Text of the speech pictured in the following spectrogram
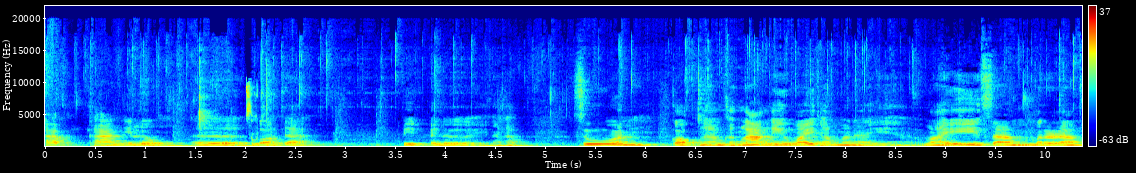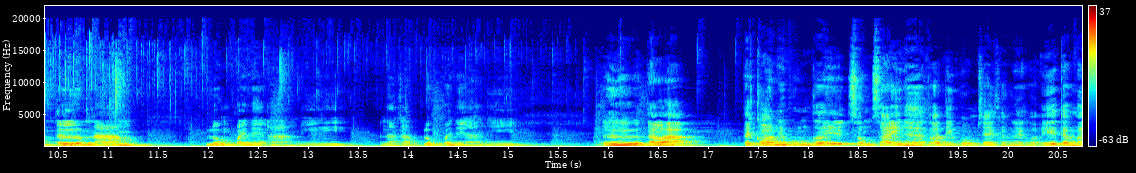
พับคานนี้ลง เออ ก็จะปิดไปเลยนะครับ ส่วนก๊อกน้ำข้างล่างนี่ไว้ทำอะไรอะไว้สำหรับเติมน้ำลงไปในอ่างนี้นะครับ ลงไปในอ่างนี้ เออ แต่ว่าแต่ก่อนเนี่ยผมเคยสงสัยนะตอนที่ผมใช้ครั้งแรกว่า เอ๊ะทำไม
